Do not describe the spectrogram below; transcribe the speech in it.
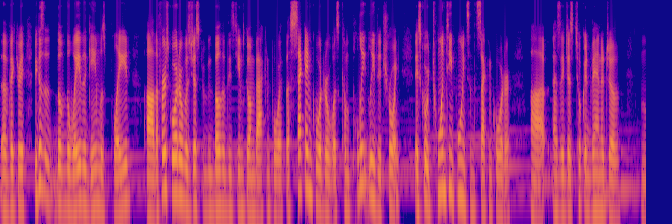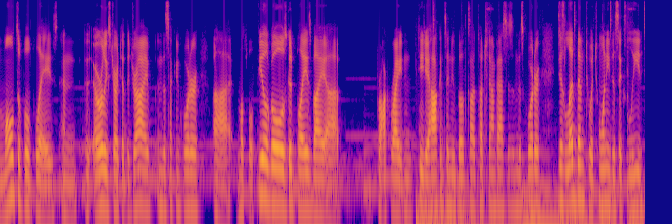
uh, victory because the the way the game was played. Uh, the first quarter was just both of these teams going back and forth. The second quarter was completely Detroit. They scored 20 points in the second quarter uh, as they just took advantage of multiple plays and early start to the drive in the second quarter, uh, multiple field goals, good plays by uh, Brock Wright and TJ Hockenson, who both caught touchdown passes in this quarter, just led them to a 20 to 6 lead.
